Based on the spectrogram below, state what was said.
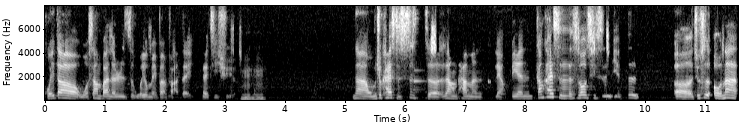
回到我上班的日子，我又没办法再再继续了，嗯哼。那我们就开始试着让他们两边刚开始的时候，其实也是，呃，就是哦，那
